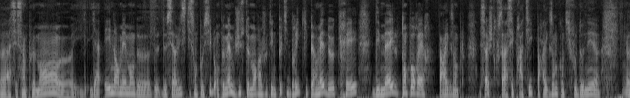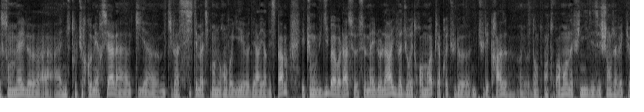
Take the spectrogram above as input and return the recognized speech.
euh, assez simplement. Euh, il y a énormément de, de, services qui sont possibles. On peut même justement rajouter une petite brique qui permet de créer des mails temporaires par exemple. Et ça, je trouve ça assez pratique, par exemple, quand il faut donner euh, son mail euh, à, une structure commerciale euh, qui, qui va systématiquement nous renvoyer derrière des spams, et puis on lui dit, bah voilà, ce, mail-là, il va durer trois mois, puis après tu le tu l'écrases. en trois mois, on a fini les échanges avec,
